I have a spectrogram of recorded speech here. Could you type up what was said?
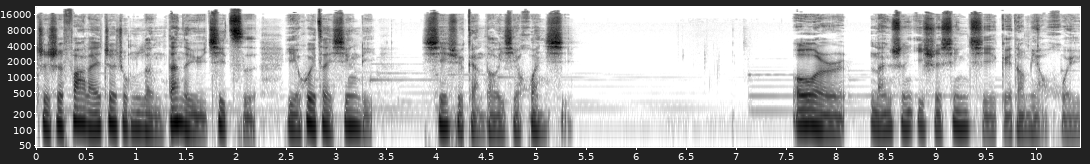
只是发来这种冷淡的语气词，也会在心里些许感到一些欢喜。偶尔，男生一时兴起给他秒回，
